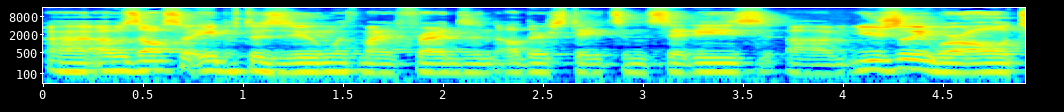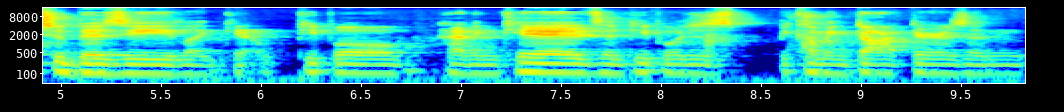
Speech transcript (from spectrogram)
uh, I was also able to Zoom with my friends in other states and cities. Uh, usually, we're all too busy, like you know, people having kids and people just becoming doctors and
